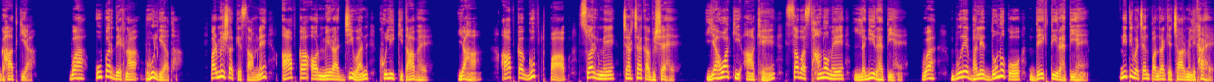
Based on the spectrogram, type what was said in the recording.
घात किया। वह ऊपर देखना भूल गया था। परमेश्वर के सामने आपका और मेरा जीवन खुली किताब है। यहाँ आपका गुप्त पाप स्वर्ग में चर्चा का विषय है। यहवा की आँखें सब स्थानों में लगी रहती हैं। वह बुरे भले दोनों को देखती रहती हैं। नीति वचन पंद्रह के चार में लिखा है,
